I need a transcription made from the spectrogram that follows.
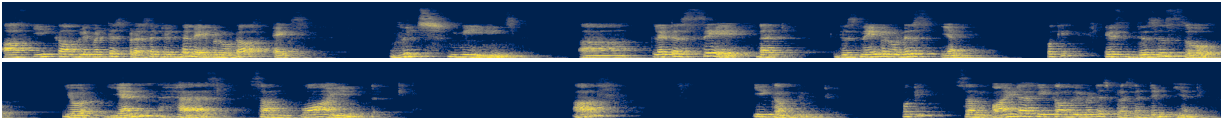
of e complement is present in the neighborhood of x which means uh, let us say that this neighborhood is n okay if this is so your n has some point of E complement. Okay, some point of E complement is present in n.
